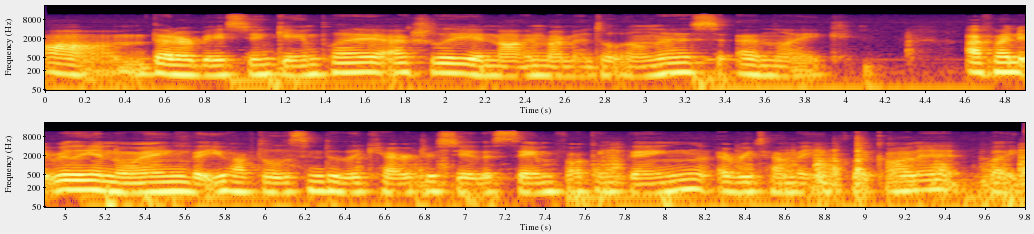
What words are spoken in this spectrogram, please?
um, that are based in gameplay actually and not in my mental illness and like I find it really annoying that you have to listen to the character say the same fucking thing every time that you click on it. Like,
